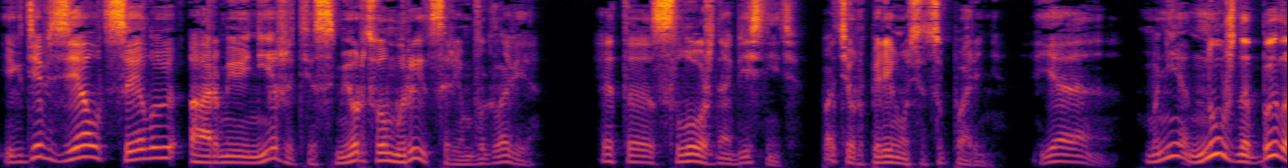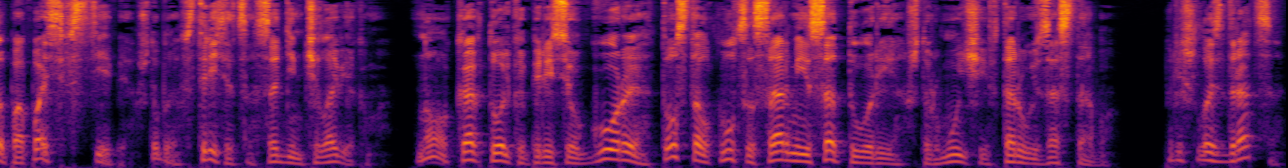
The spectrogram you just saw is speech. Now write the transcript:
и где взял целую армию нежити с мертвым рыцарем во главе?» «Это сложно объяснить», — потер переносицу парень. «Я... Мне нужно было попасть в степи, чтобы встретиться с одним человеком. Но как только пересек горы, то столкнулся с армией Сатори, штурмующей вторую заставу. Пришлось драться?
